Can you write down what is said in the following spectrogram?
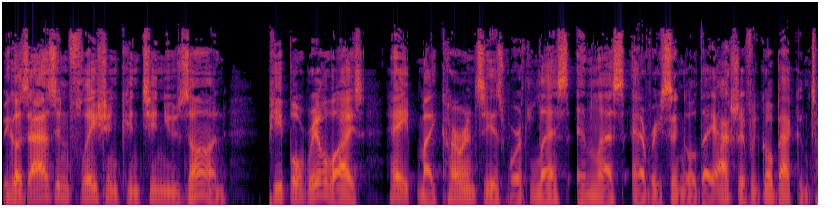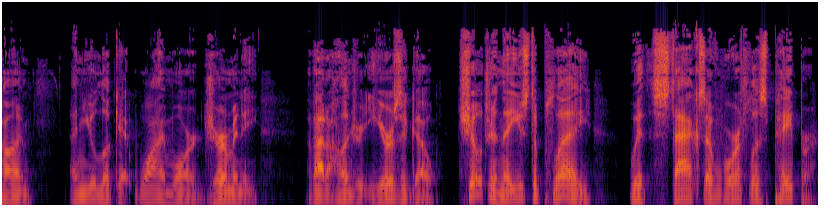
because as inflation continues on, people realize hey, my currency is worth less and less every single day. Actually, if we go back in time and you look at Weimar, Germany, about 100 years ago, children, they used to play with stacks of worthless paper.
